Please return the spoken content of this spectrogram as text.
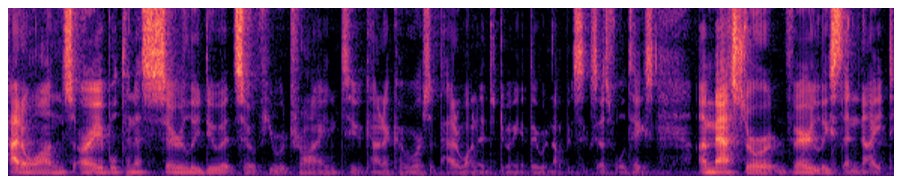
Padawans are able to necessarily do it. So, if you were trying to kind of coerce a Padawan into doing it, they would not be successful. It takes a Master, or at very least a Knight,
